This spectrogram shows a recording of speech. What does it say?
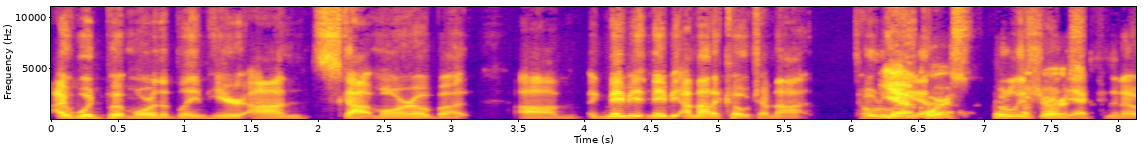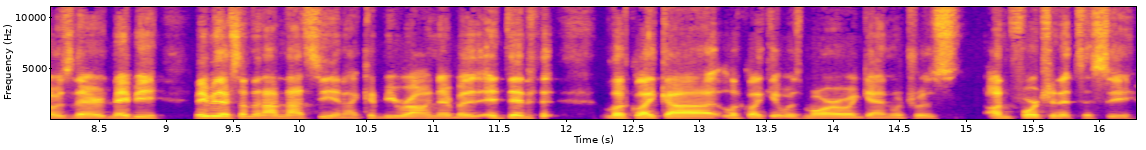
I would put more of the blame here on Scott Morrow, but um, like maybe maybe I'm not a coach. I'm not totally yeah, of course, uh, totally of sure course. on the X's and O's there. Maybe maybe there's something I'm not seeing. I could be wrong there, but it did look like uh look like it was Morrow again, which was unfortunate to see.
